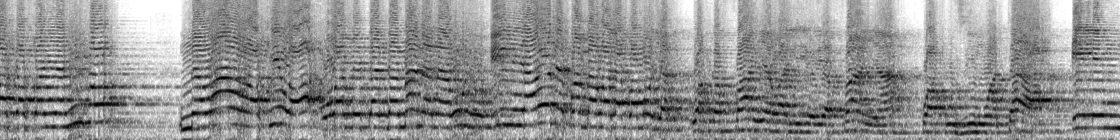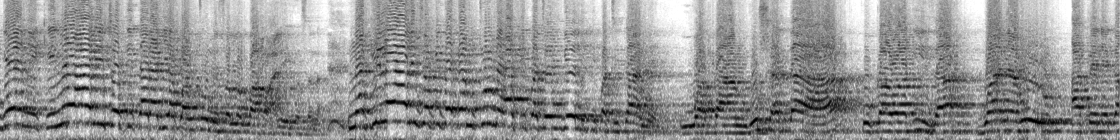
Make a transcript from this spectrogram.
wakafanya hivyo na wao wakiwa wametangamana na huyu ili aone kwamba wala pamoja wakafanya waliyoyafanya kwa kuzimwa taa ili mgeni kile alichokitarajia kwa mtume sallallahu alaihi wasallam. Na kile alichokitaka mtume akipate mgeni kipatikane wakaangusha taa kukawagiza. Bwana huyu apeleka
